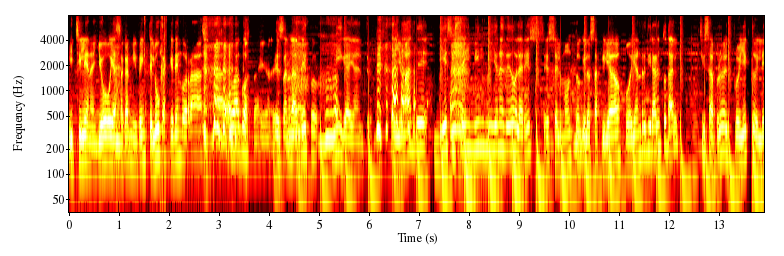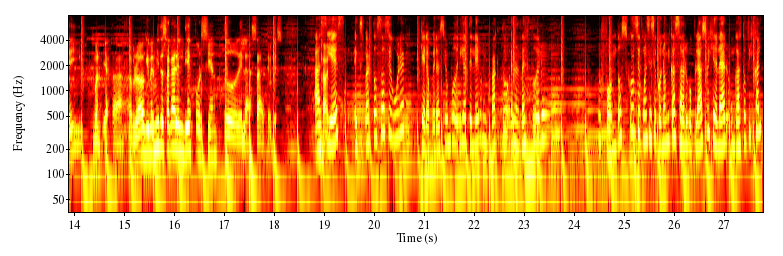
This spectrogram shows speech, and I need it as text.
y chilenas. Yo voy a sacar mis 20 lucas que tengo ahorradas a toda costa. Esa no las dejo viga ahí adentro. Oye, más de 16 mil millones de dólares es el monto que los afiliados podrían retirar en total si se aprueba el proyecto de ley, bueno, ya está aprobado, que permite sacar el 10% de las AFPs. Así es, expertos aseguran que la operación podría tener un impacto en el resto de los fondos, consecuencias económicas a largo plazo y generar un gasto fiscal.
